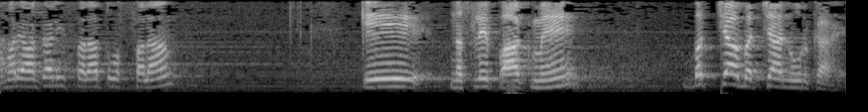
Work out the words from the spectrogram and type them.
ہمارے اکالی سلاط والسلام کے نسل پاک میں بچہ بچہ نور کا ہے۔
